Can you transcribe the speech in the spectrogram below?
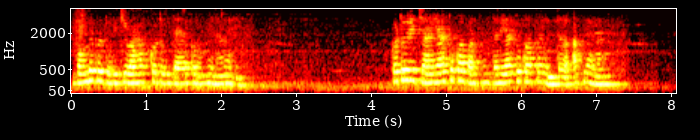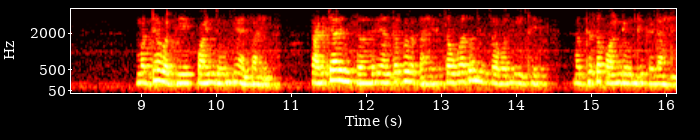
बॉम्बे कटोरी किंवा हाफ कटोरी तयार करून घेणार आहे. कटोरीच्या या टोकापासून तर या टोकापर्यंत आपल्याला मध्यावरती एक पॉईंट देऊन घ्यायचा आहे. साडेचार इंच हे अंतर भरत आहे. सव्वा दोन इंचावर मी इथे मध्याचा पॉईंट देऊन घेतलेला आहे.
